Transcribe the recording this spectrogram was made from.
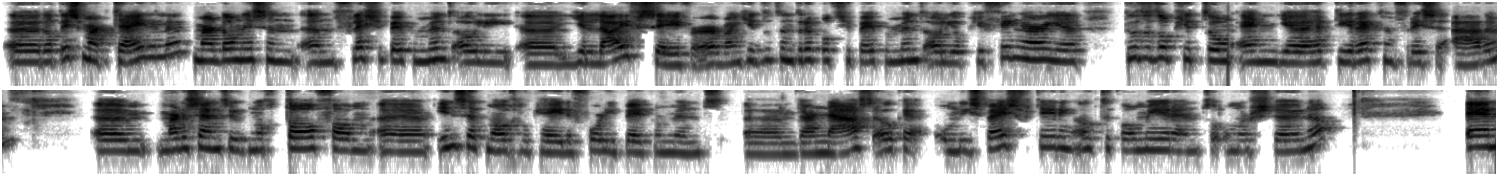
Uh, dat is maar tijdelijk, maar dan is een, een flesje pepermuntolie uh, je lifesaver. Want je doet een druppeltje pepermuntolie op je vinger, je doet het op je tong en je hebt direct een frisse adem. Um, maar er zijn natuurlijk nog tal van uh, inzetmogelijkheden voor die pepermunt. Um, daarnaast ook om die spijsvertering ook te kalmeren en te ondersteunen. En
